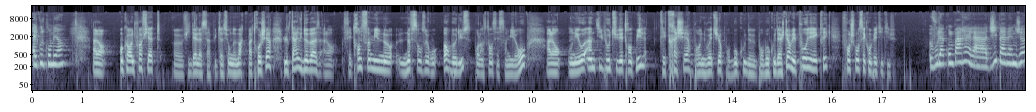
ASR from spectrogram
Elle coûte combien? Alors, encore une fois, Fiat, euh, fidèle à sa réputation de marque pas trop chère. Le tarif de base, alors c'est 35 900 euros hors bonus. Pour l'instant, c'est 5 000 euros. Alors, on est un petit peu au-dessus des 30 000. C'est très cher pour une voiture, pour beaucoup, pour beaucoup d'acheteurs, mais pour une électrique, franchement, c'est compétitif. Vous la comparez à la Jeep Avenger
